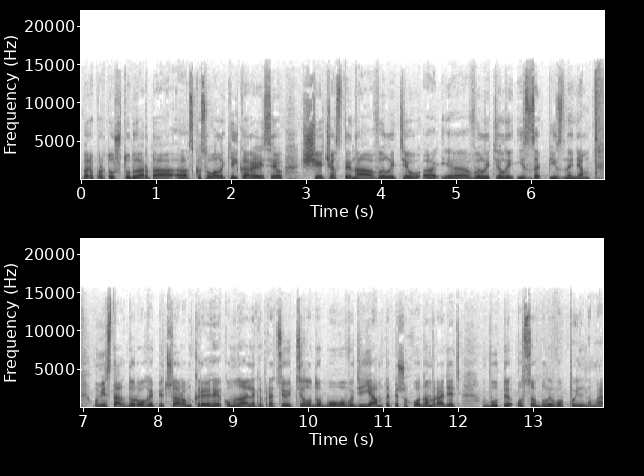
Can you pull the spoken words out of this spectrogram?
В аеропорту Штутгарта е, скасували кілька рейсів. Ще частина вилетів, е, е, вилетіли із запізненням. У містах дороги під шаром криги. Комунальники працюють цілодобово. Водіям та пішоходам радять бути особливо пильними.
